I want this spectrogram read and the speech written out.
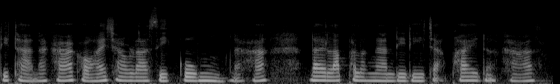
ที่ฐานนะคะ ขอให้ชาวราศีกุมนะคะ ได้รับพลังงานดีๆ จากไพ่นะคะ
